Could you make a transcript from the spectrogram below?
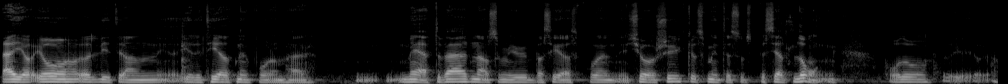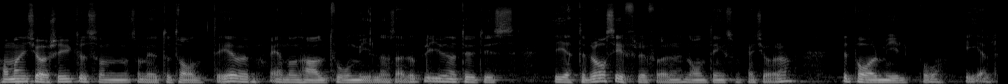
Nej, jag, jag har lite grann irriterat mig på de här mätvärdena som ju baseras på en körcykel som inte är så speciellt lång. Och då har man en körcykel som, som är totalt är en och en halv, två mil. Så här, då blir ju naturligtvis jättebra siffror för någonting som kan köra ett par mil på el.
